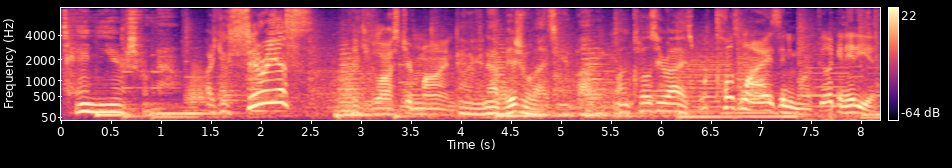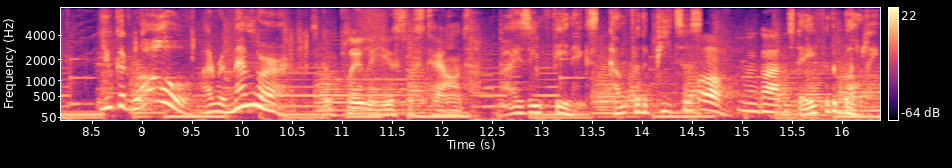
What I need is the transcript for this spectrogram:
10 years from now. Are you serious? I think you've lost your mind. No, you're not visualizing it, Bobby. Come on, close your eyes. I don't close my eyes anymore. I feel like an idiot. You could roll. I remember. It's completely useless talent. Rising Phoenix. Come for the pizzas. Oh. Oh my god. Stay for the bowling.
